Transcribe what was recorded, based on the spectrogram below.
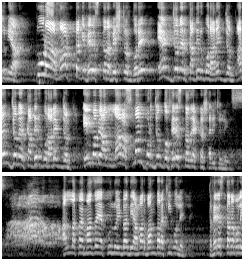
দুনিয়া। পুরা মাঠটাকে ফেরেস্তারা করে, একজনের উপর আরেকজন, আরেকজনের উপর আরেকজন। এইভাবে পর্যন্ত একটা চলে গেছে। আল্লাহ কয় মাজায়া কুল ইবাদি, আমার বান্দারা কি বলে? ফেরেস্তারা বলে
